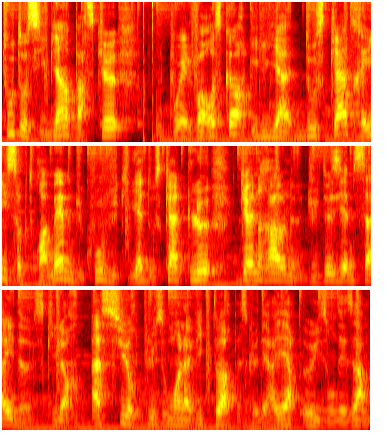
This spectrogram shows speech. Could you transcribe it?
tout aussi bien parce que, vous pouvez le voir au score, il y a 12-4 et ils s'octroient même, du coup, vu qu'il y a 12-4, le gun round du deuxième side, ce qui leur assure plus ou moins la victoire parce que derrière, eux, ils ont des armes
